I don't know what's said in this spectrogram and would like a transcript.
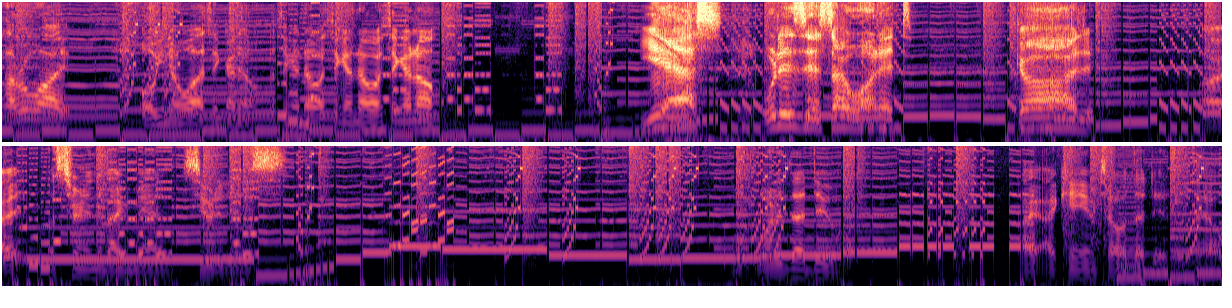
How do I... Oh, you know what? I think I know. I think I know. I think I know. I think I know. Yes! What is this? I want it! God! Alright, let's turn into Mega Man. See what it is. That do? I, I can't even tell what that did. What the hell?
